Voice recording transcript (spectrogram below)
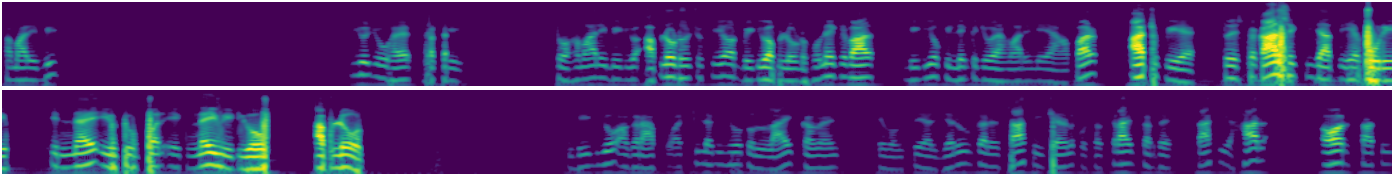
हमारी वीडियो जो है तो हमारी वीडियो अपलोड हो चुकी है और वीडियो अपलोड होने के बाद वीडियो की लिंक जो है हमारे लिए यहाँ पर आ चुकी है। तो इस प्रकार से की जाती है पूरी नए यूट्यूब पर एक नई वीडियो अपलोड। वीडियो अगर आपको अच्छी लगी हो तो लाइक, कमेंट एवं शेयर ज़रूर करें। साथ ही चैनल को सब्सक्राइब कर दें ताकि हर और साथ ही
